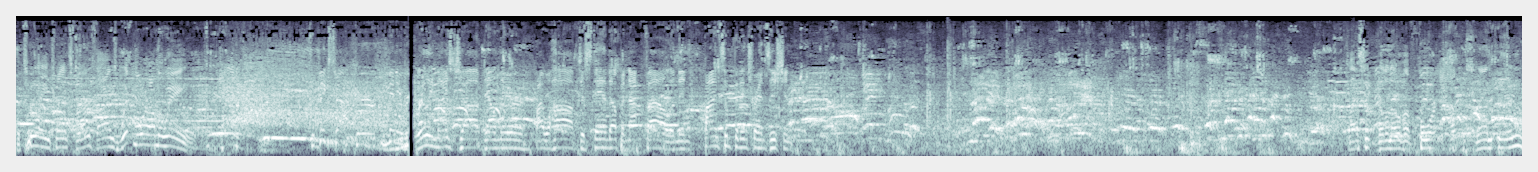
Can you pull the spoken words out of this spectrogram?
the Tulane transfer, finds Whitmore on the wing. It's a big shot for many. Really nice job down there by Wahab to stand up and not foul and then find something in transition. Classic Villanova four out, one in.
